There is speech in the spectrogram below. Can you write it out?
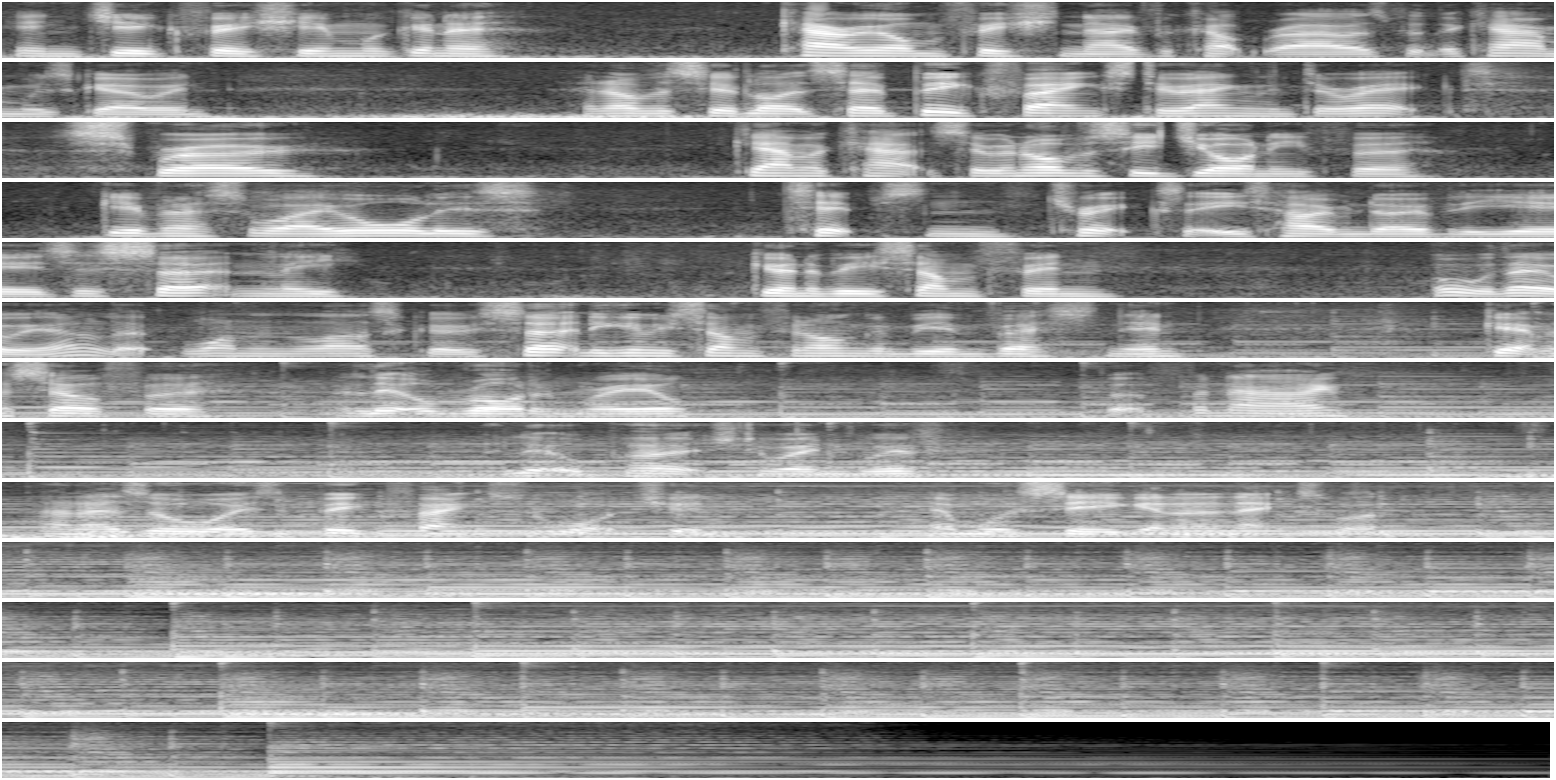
in jig fishing. We're going to carry on fishing now for a couple of hours, but the camera's going. And obviously, I'd like to say a big thanks to Angling Direct, Spro, Gamakatsu, and obviously Jonny for giving us away all his tips and tricks that he's honed over the years. There's certainly going to be something. Oh, there we are. Look, one in the last go. Certainly going to be something I'm going to be investing in. Get myself a, a little rod and reel. But for now, little perch to end with. And as always, a big thanks for watching, and we'll see you again on the next one.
